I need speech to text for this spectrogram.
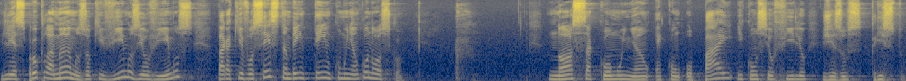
lhes proclamamos o que vimos e ouvimos, para que vocês também tenham comunhão conosco. Nossa comunhão é com o Pai e com seu Filho Jesus Cristo.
